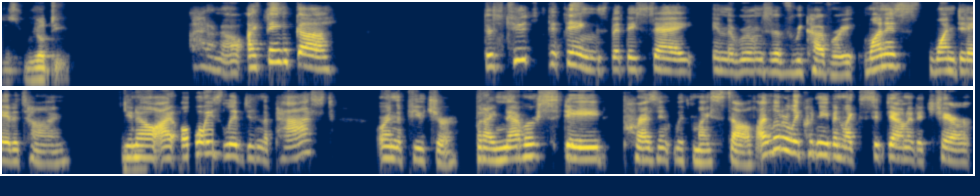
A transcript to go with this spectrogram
just real deep i don't know i think uh there's two th- things that they say in the rooms of recovery. One is one day at a time. You mm-hmm. know, I always lived in the past or in the future, but I never stayed present with myself. I literally couldn't even like sit down at a chair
